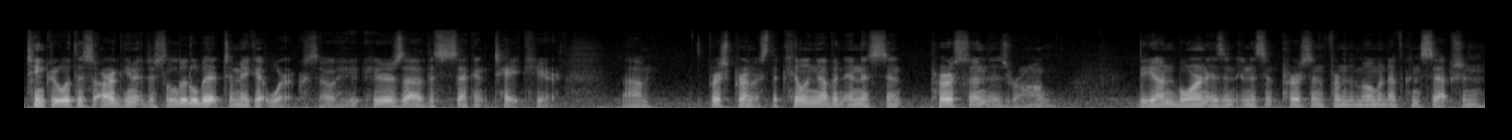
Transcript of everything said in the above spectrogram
tinker with this argument just a little bit to make it work. So he, here's uh, the second take here. Um, first premise: the killing of an innocent person is wrong. The unborn is an innocent person from the moment of conception.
